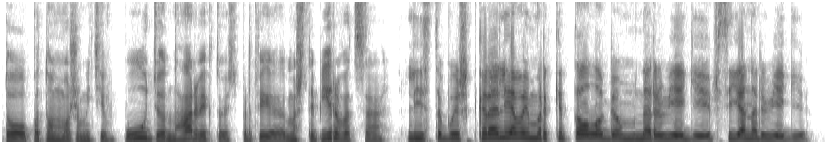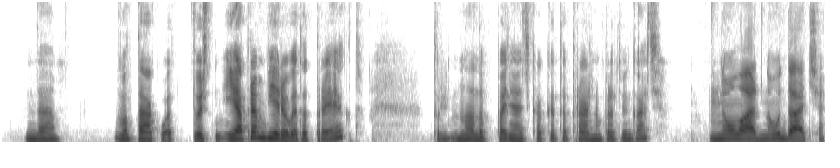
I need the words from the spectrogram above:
то потом можем идти в Будю, Нарвик, то есть масштабироваться. Лиз, ты будешь королевой-маркетологом Норвегии, всея Норвегии. Да, вот так вот. То есть я прям верю в этот проект. Надо понять, как это правильно продвигать. Ну ладно, удачи.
